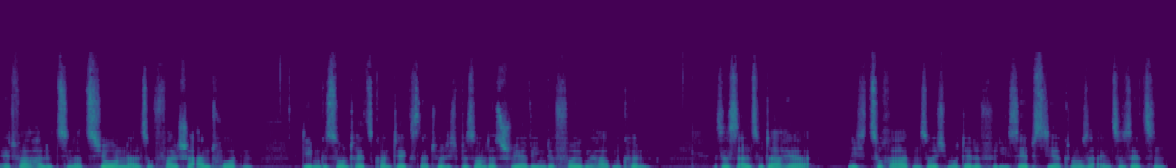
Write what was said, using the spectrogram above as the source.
etwa Halluzinationen, also falsche Antworten, die im Gesundheitskontext natürlich besonders schwerwiegende Folgen haben können. Es ist also daher nicht zu raten, solche Modelle für die Selbstdiagnose einzusetzen,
